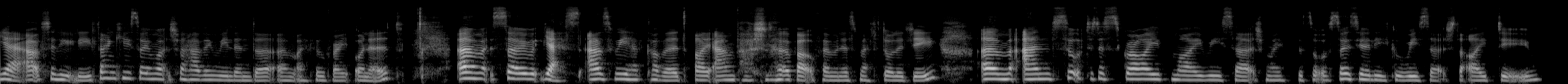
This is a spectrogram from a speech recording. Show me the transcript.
Yeah, absolutely. Thank you so much for having me, Linda. Um, I feel very honoured. Um, so, yes, as we have covered, I am passionate about feminist methodology. Um, and sort of to describe my research, my the sort of socio-legal research that I do,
